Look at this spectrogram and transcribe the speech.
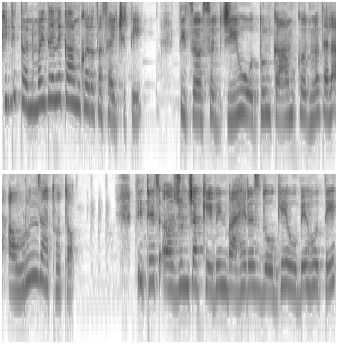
किती तन्मयतेने काम करत असायची ती. तिचं असं जीव ओतून काम करणं त्याला आवडून जात होतं. तिथेच अर्जुनच्या केबिन बाहेरच दोघे उभे होते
